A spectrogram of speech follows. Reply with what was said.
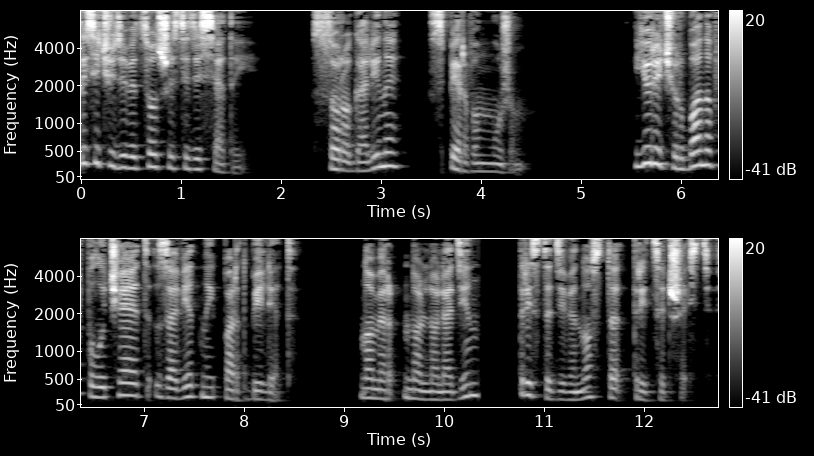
1960. Ссора Галины с первым мужем. Юрий Чурбанов получает заветный партбилет. Номер 001-390-36.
